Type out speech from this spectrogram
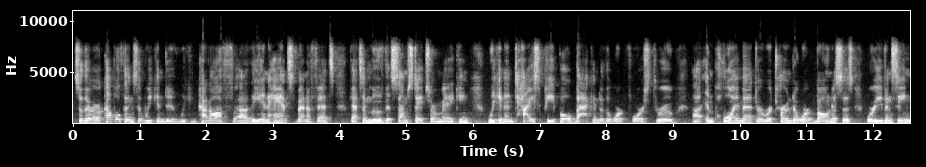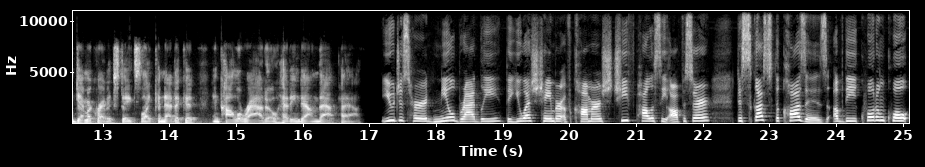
So there are a couple things that we can do. We can cut off uh, the enhanced benefits. That's a move that some states are making. We can entice people back into the workforce through uh, employment or return to work bonuses. We're even seeing Democratic states like Connecticut and Colorado heading down that path. You just heard Neil Bradley, the U.S. Chamber of Commerce Chief Policy Officer, discuss the causes of the quote unquote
